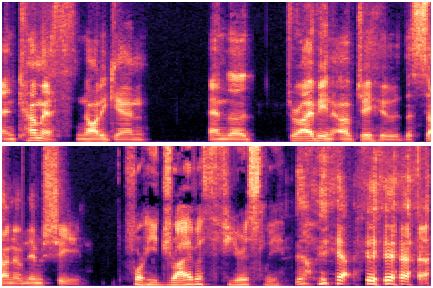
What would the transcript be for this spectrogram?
and cometh not again. And the driving of Jehu, the son of Nimshi. For he driveth furiously. yeah. yeah.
